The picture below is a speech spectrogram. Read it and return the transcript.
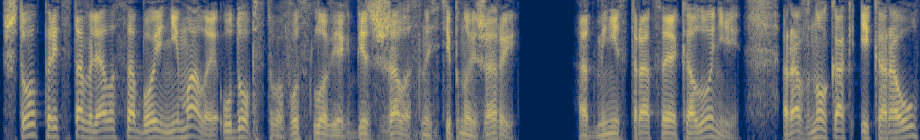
что представляло собой немалое удобство в условиях безжалостной степной жары. Администрация колонии, равно как и караул,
